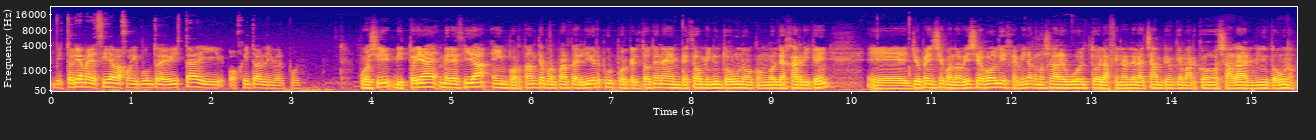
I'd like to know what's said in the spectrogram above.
victoria merecida bajo mi punto de vista y ojito al Liverpool. Pues sí, victoria merecida e importante por parte del Liverpool porque el Tottenham empezó minuto uno con gol de Harry Kane. Eh, yo pensé cuando vi ese gol, dije, mira cómo se lo ha devuelto la final de la Champions que marcó Salah en minuto uno.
